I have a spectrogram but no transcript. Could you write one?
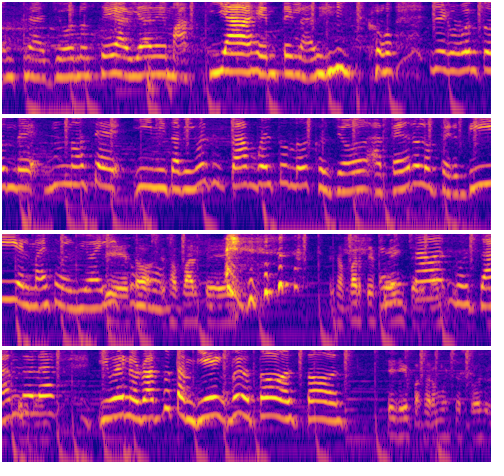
o sea, yo no sé, había demasiada gente en la disco, llegó un montón de, no sé, y mis amigos estaban vueltos locos, yo a Pedro lo perdí, el maestro se volvió ahí Sí, esa, como... esa parte. esa parte Él fue estaba interesante. gozándola. Y bueno, Rapso también. Bueno, todos, todos. Sí, sí, pasaron muchas cosas.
